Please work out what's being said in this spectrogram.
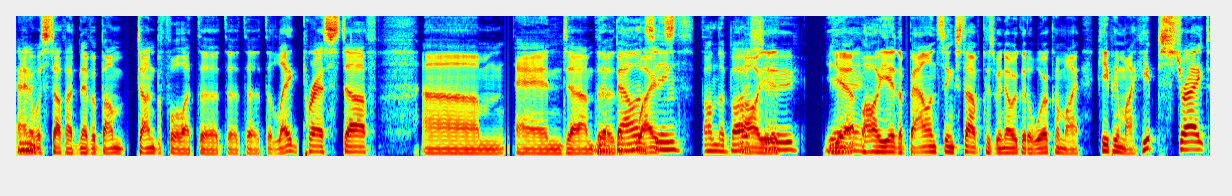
And it was stuff I'd never bum- done before, like the, the the the leg press stuff, um, and um, The, the, balancing weights. on the Oh, yeah. Bosu. Yeah. Oh, yeah. The balancing stuff because we know we've got to work on my keeping my hips straight.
